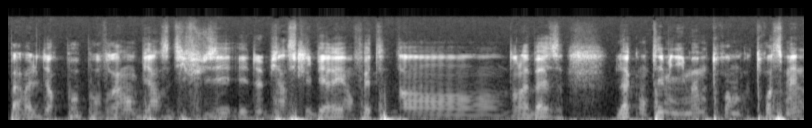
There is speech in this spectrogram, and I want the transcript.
pas mal de repos pour vraiment bien se diffuser et de bien se libérer en fait dans, dans la base. Là, comptez minimum 3, 3 semaines,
